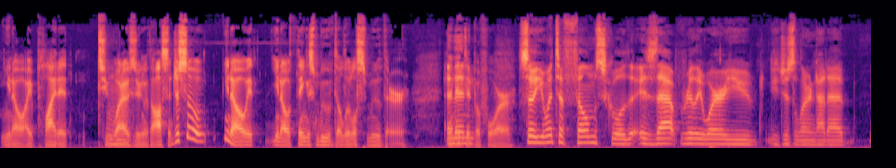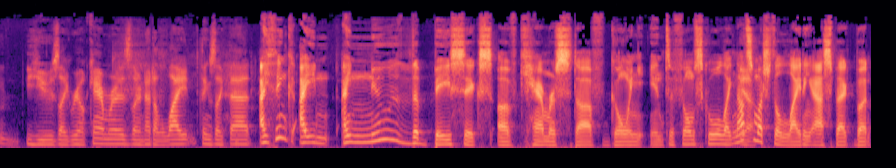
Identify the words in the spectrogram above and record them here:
you know I applied it to Mm. what I was doing with Austin, just so you know it you know things moved a little smoother than it did before. So you went to film school. Is that really where you you just learned how to use like real cameras, learned how to light things like that? I think I I knew the basics of camera stuff going into film school, like not Yeah. so much the lighting aspect, but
